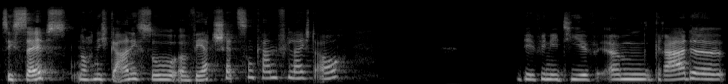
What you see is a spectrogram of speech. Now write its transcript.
sich selbst noch nicht gar nicht so äh, wertschätzen kann, vielleicht auch? Definitiv. Ähm, Gerade,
